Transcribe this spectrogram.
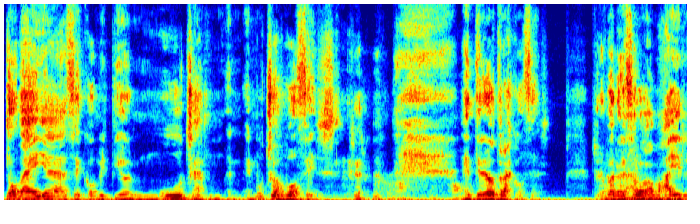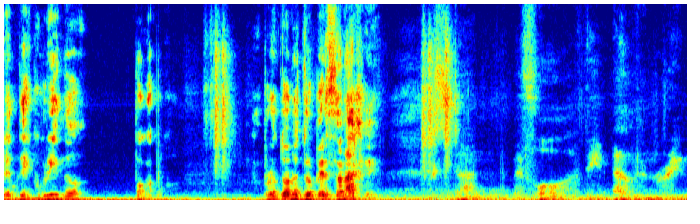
toda ella se convirtió en muchas en muchos voces entre otras cosas. Pero bueno eso lo vamos a ir descubriendo poco a poco. Pronto nuestro personaje before the Elden Ring.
